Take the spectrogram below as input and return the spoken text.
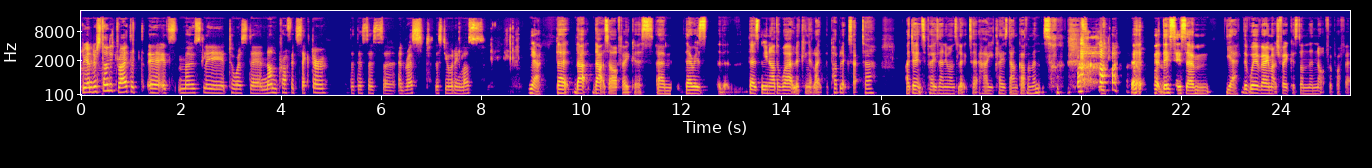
do you understand it right that uh, it's mostly towards the non-profit sector that this is uh, addressed the stewarding loss yeah that that that's our focus. Um, there is there's been other work looking at like the public sector. I don't suppose anyone's looked at how you close down governments, but, but, this is um, yeah, that we're very much focused on the not for profit.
